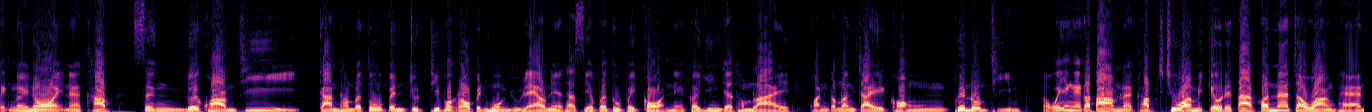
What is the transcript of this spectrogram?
ล็กๆ น้อยๆนะครับ ซึ่งด้วยความที่การทำประตูเป็นจุดที่พวกเราเป็นห่วงอยู่แล้วเนี่ยถ้าเสียประตูไปก่อนเนี่ยก็ยิ่งจะทำลายขวัญกำลังใจของเพื่อนร่วมทีม แต่ว่ายังไงก็ตามนะครับชื่อว่ามิเกลเดต้าก็น่าจะวางแผน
